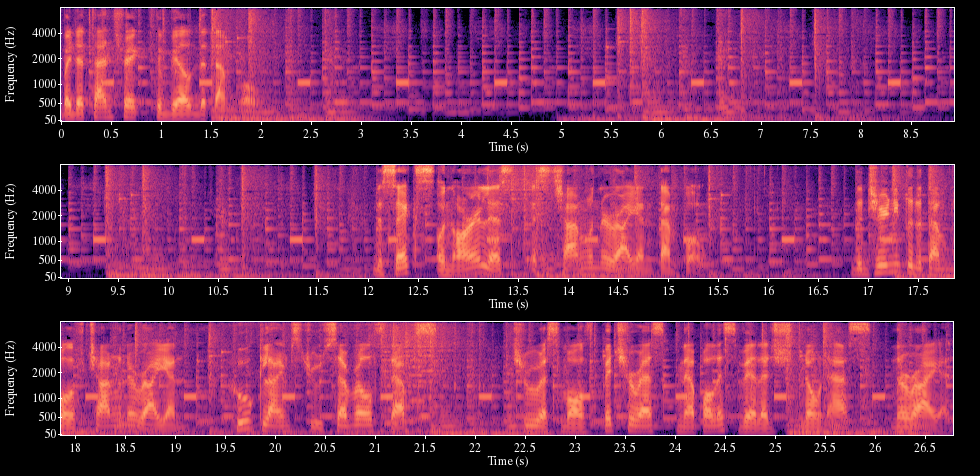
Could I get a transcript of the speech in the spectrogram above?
by the tantric to build the temple. The sixth on our list is Changunarayan Temple. The journey to the temple of Changunarayan, who climbs through several steps through a small picturesque Nepalese village known as Narayan.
